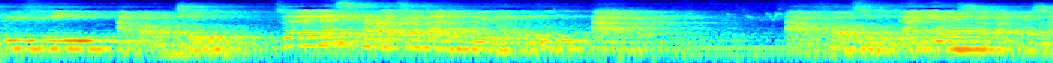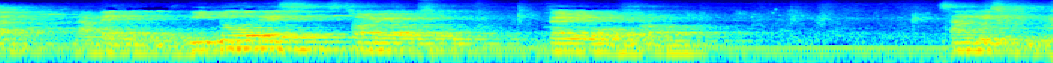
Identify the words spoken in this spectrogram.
briefly about Job. So the next character that we will look at are four. So Daniel, Shadrach, Meshach, and Abednego. We know this story also very well from Sunday school.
